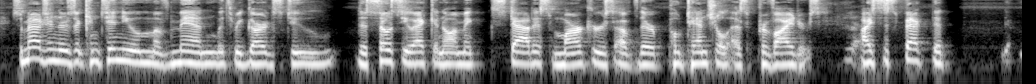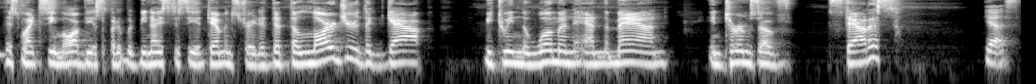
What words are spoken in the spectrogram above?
So imagine there's a continuum of men with regards to the socioeconomic status markers of their potential as providers. I suspect that this might seem obvious, but it would be nice to see it demonstrated that the larger the gap between the woman and the man in terms of status, Yes.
